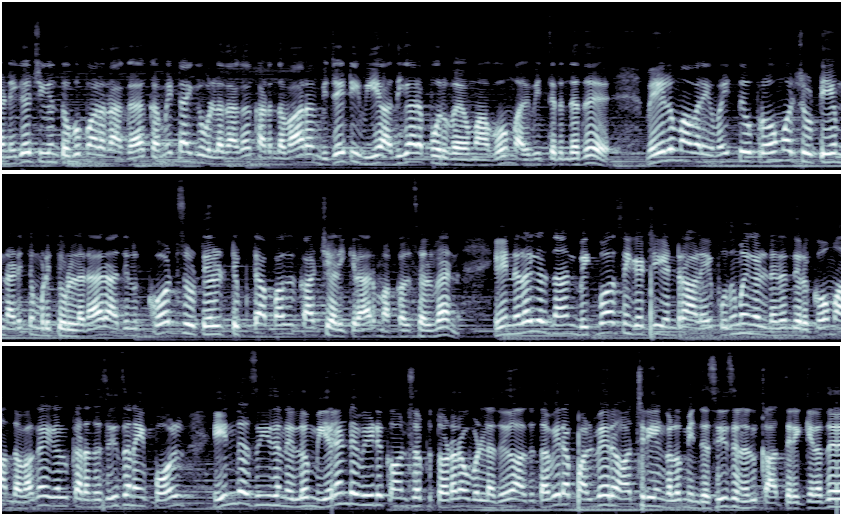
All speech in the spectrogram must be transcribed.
அந்நிகழ்ச்சியின் தொகுப்பாளராக கமிட்டாகி உள்ளதாக கடந்த வாரம் விஜய் டிவி அதிகாரப்பூர்வமாகவும் அறிவித்திருந்தது. மேலும் அவரை வைத்து ப்ரோமோ ஷூட்டையும் நடித்து முடித்துள்ளனர். அதில் கோட் ஷூட்டில் டிப்டாப்பாக காட்சி அளிக்கிறார் மக்கள் செல்வன். இந்நிலையில் தான் பிக் பாஸ் நிகழ்ச்சி என்றாலே புதுமைகள் நிறைந்திருக்கும். அந்த வகையில் கடந்த சீசனை போல் இந்த சீசனிலும் இரண்டு வீடு கான்செப்ட் தொடர உள்ளது. அது தவிர பல்வேறு ஆச்சரியங்கள் ஆச்சரியங்களும் இந்த சீசனில் காத்திருக்கிறது.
